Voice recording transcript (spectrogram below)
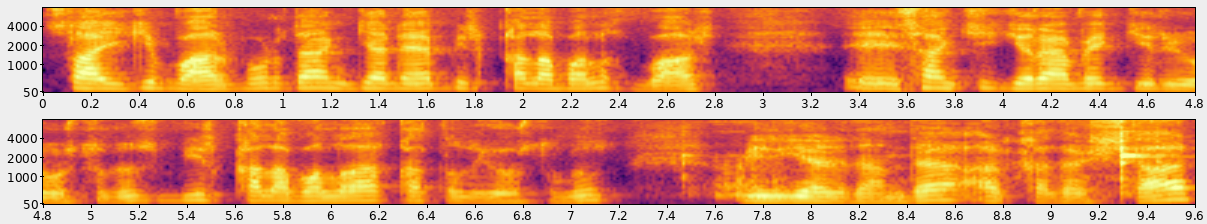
saygı var buradan gene bir kalabalık var e, sanki girave giriyorsunuz bir kalabalığa katılıyorsunuz bir yerden de arkadaşlar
